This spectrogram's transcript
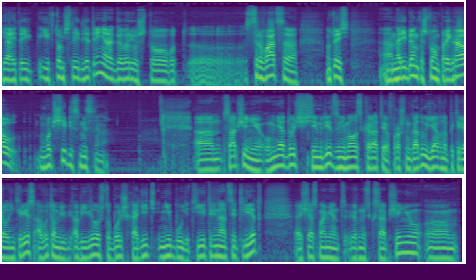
Я это и, и в том числе и для тренера говорю, что вот э, срываться, ну то есть э, на ребенка, что он проиграл, ну, вообще бессмысленно. А, Сообщение. У меня дочь 7 лет занималась карате. В прошлом году явно потеряла интерес, а в этом объяв- объявила, что больше ходить не будет. Ей 13 лет. Сейчас момент, вернусь к сообщению. Эм,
